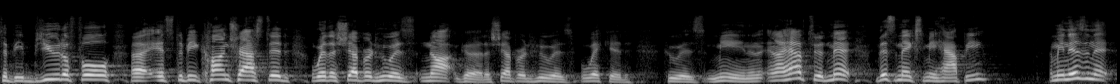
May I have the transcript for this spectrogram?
to be beautiful. Uh, it's to be contrasted with a shepherd who is not good, a shepherd who is wicked, who is mean. And, and I have to admit, this makes me happy. I mean, isn't it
